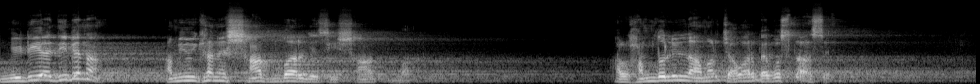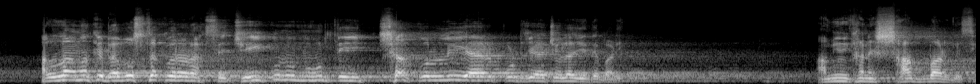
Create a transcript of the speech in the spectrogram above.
মিডিয়া দিবে না? আমি ওইখানে সাতবার গেছি, সাতবার। আলহামদুলিল্লাহ আমার যাওয়ার ব্যবস্থা আছে। আল্লাহ আমাকে ব্যবস্থা করে রাখছে যে কোনো মুহূর্তে ইচ্ছা করলেই এয়ারপোর্ট যায় চলে যেতে পারি। আমি ওইখানে সাতবার গেছি।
